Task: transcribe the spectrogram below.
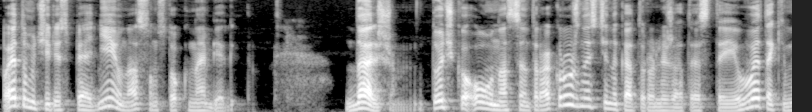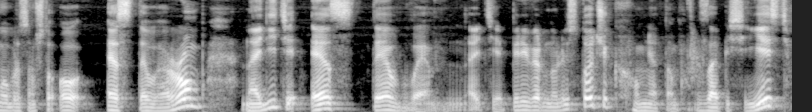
Поэтому через 5 дней у нас он столько набегает. Дальше. Точка О у нас центр окружности, на которой лежат СТ и В. Таким образом, что О, СТВ ромб, найдите СТВ. Давайте я переверну листочек. У меня там записи есть.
